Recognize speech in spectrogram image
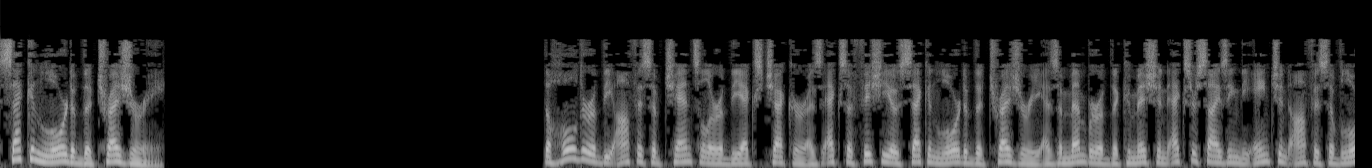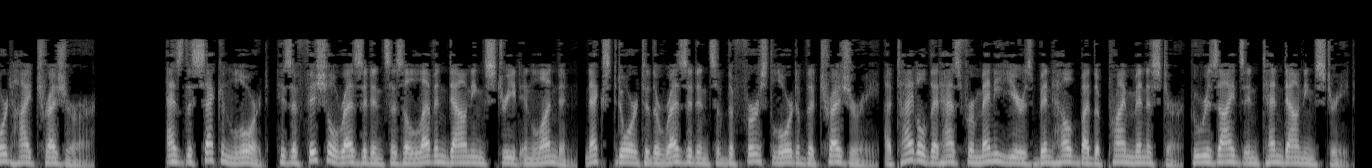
Second Lord of the Treasury The holder of the office of Chancellor of the Exchequer is ex officio Second Lord of the Treasury as a member of the Commission exercising the ancient office of Lord High Treasurer. As the Second Lord, his official residence is 11 Downing Street in London, next door to the residence of the First Lord of the Treasury a title that has for many years been held by the Prime Minister, who resides in 10 Downing Street.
